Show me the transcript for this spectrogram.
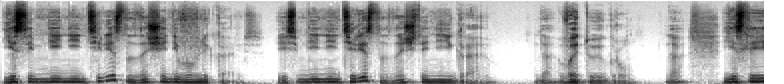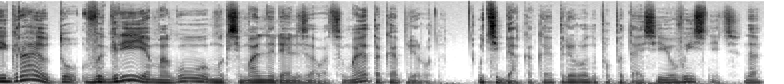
Если мне не интересно, значит, я не вовлекаюсь. Если мне не интересно, значит, я не играю да, в эту игру. Да. Если я играю, то в игре я могу максимально реализоваться. Моя такая природа. У тебя какая природа, попытайся ее выяснить. Да?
